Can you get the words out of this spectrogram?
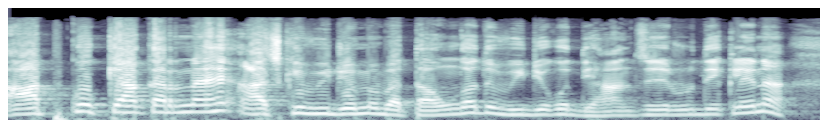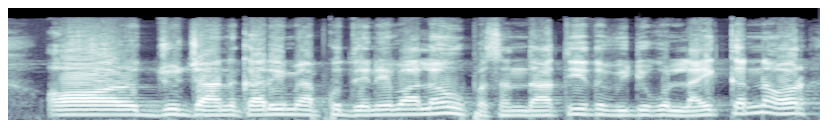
आपको क्या करना है? आज की वीडियो में बताऊँगा तो वीडियो को ध्यान से ज़रूर देख लेना। और जो जानकारी मैं आपको देने वाला हूँ, पसंद आती है तो वीडियो को लाइक करना और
